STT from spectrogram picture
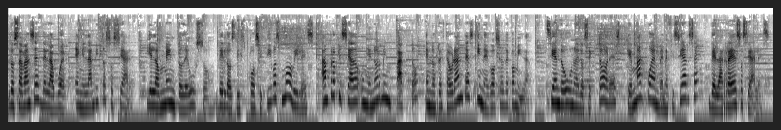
Los avances de la web en el ámbito social y el aumento de uso de los dispositivos móviles han propiciado un enorme impacto en los restaurantes y negocios de comida, siendo uno de los sectores que más pueden beneficiarse de las redes sociales.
